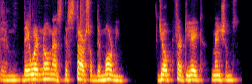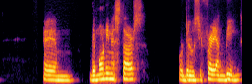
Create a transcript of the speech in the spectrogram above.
Um, they were known as the stars of the morning. Job 38 mentions um, the morning stars or the Luciferian beings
